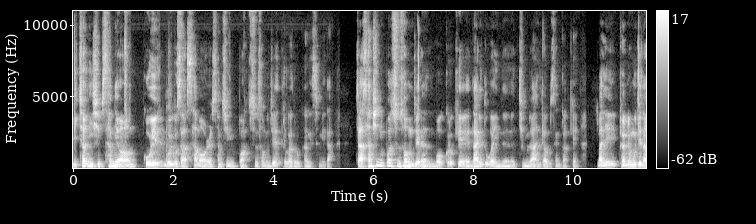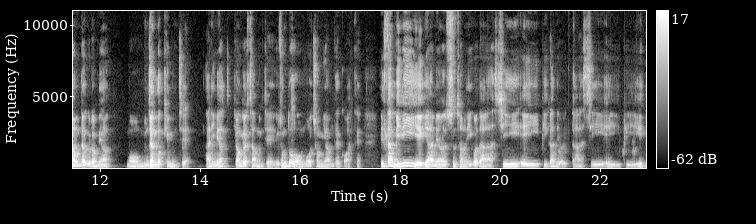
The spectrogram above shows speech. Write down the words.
2023년 고1 모의고사 3월 36번 순서 문제 들어가도록 하겠습니다. 자, 36번 순서 문제는 뭐 그렇게 난이도가 있는 질문은 아니라고 생각해. 만일 변형 문제 나온다 그러면 뭐 문장 넣기 문제 아니면 연결사 문제 이 정도 뭐 정리하면 될 것 같아. 일단 미리 얘기하면 순서는 이거다. CAB가 되어 있다. CAB.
